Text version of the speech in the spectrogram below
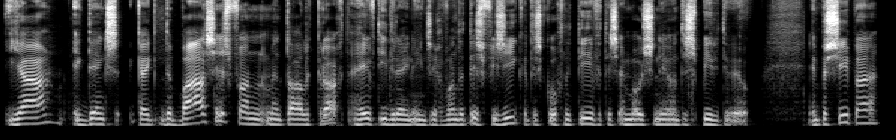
ja, ik denk, kijk, de basis van mentale kracht heeft iedereen in zich. Want het is fysiek, het is cognitief, het is emotioneel en het is spiritueel. In principe,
